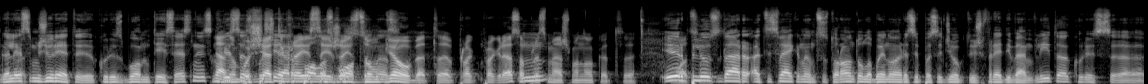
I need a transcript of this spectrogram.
Galėsim bet... žiūrėti, kuris buvom teisesnis. Ne, nu, čia tikrai jisai žais daugiau, bet e, pro progreso mhm. prasme mm. aš manau, kad... Ir Watson. plus dar atsisveikinant su Torontu, labai norisi pasidžiaugti iš Freddy Van Vlytą, kuris uh,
